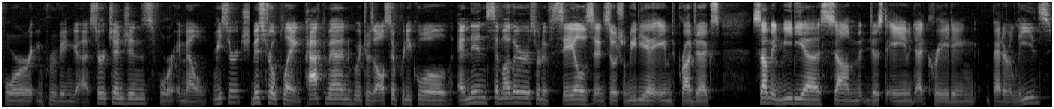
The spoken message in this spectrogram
for improving uh, search engines for ML research. Mistral playing Pac-Man, which was also pretty cool. And then some other sort of sales and social media aimed projects, some in media, some just aimed at creating better leads,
